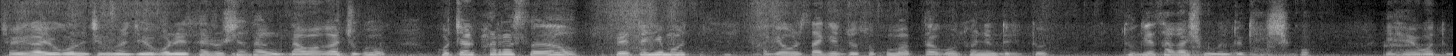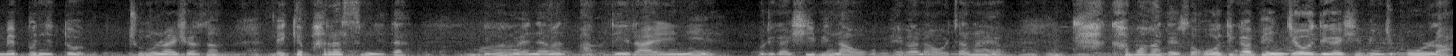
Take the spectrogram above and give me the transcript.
저희가 요거는 지금 현재 요번에 새로 신상 나와가지고 곧잘 팔았어요. 그랬더니 뭐 가격을 싸게 줘서 고맙다고 손님들이 또 두 개 사가신 분도 계시고. 예, 요것도 몇 분이 또 주문하셔서 몇 개 팔았습니다. 이건 왜냐면 앞뒤 라인이 우리가 10이 나오고 배가 나오잖아요. 다 커버가 돼서 어디가 배인지 어디가 10인지 몰라.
